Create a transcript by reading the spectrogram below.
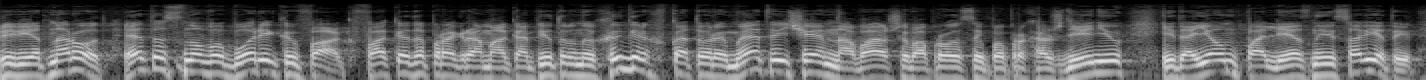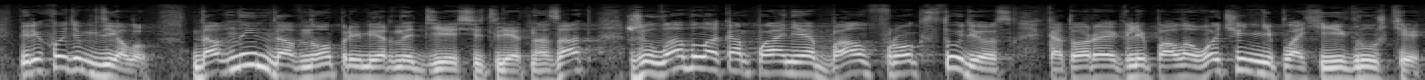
Привет, народ! Это снова Борик и ФАК. ФАК — это программа о компьютерных играх, в которой мы отвечаем на ваши вопросы по прохождению и даем полезные советы. Переходим к делу. Давным-давно, примерно 10 лет назад, жила-была компания Valve Frog Studios, которая клепала очень неплохие игрушки.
